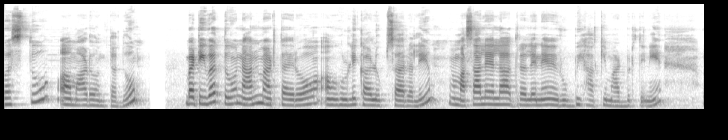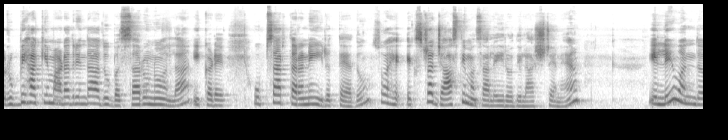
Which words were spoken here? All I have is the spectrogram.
ಬಸ್ತು ಮಾಡೋ ಅಂಥದ್ದು ಬಟ್ ಇವತ್ತು ನಾನು ಮಾಡ್ತಾ ಇರೋ ಹುರುಳಿಕಾಳು ಉಪ್ಸಾರಲ್ಲಿ ಮಸಾಲೆ ಎಲ್ಲ ಅದರಲ್ಲೇ ರುಬ್ಬಿ ಹಾಕಿ ಮಾಡಿಬಿಡ್ತೀನಿ. ರುಬ್ಬಿ ಹಾಕಿ ಮಾಡೋದ್ರಿಂದ ಅದು ಬಸ್ಸಾರೂ ಅಲ್ಲ, ಈ ಕಡೆ ಉಪ್ಸಾರು ಥರನೇ ಇರುತ್ತೆ ಅದು. ಸೊ ಎಕ್ಸ್ಟ್ರಾ ಜಾಸ್ತಿ ಮಸಾಲೆ ಇರೋದಿಲ್ಲ ಅಷ್ಟೇ ಇಲ್ಲಿ ಒಂದು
